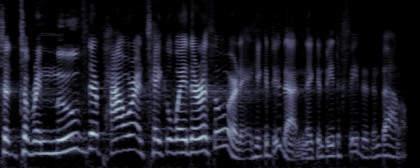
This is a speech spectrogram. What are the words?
to, to remove their power and take away their authority. He could do that, and they can be defeated in battle.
